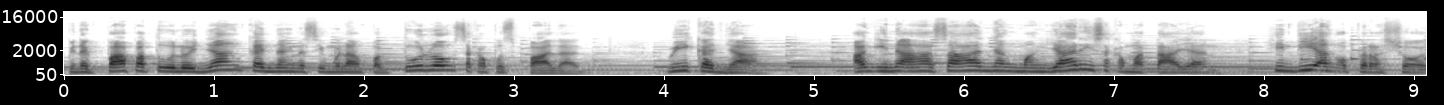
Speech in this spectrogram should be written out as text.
Pinagpapatuloy niya ang kanyang nasimulang pagtulong sa kapuspalad. Wika niya, ang inaasahan niyang mangyari sa kamatayan, hindi ang operasyon,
